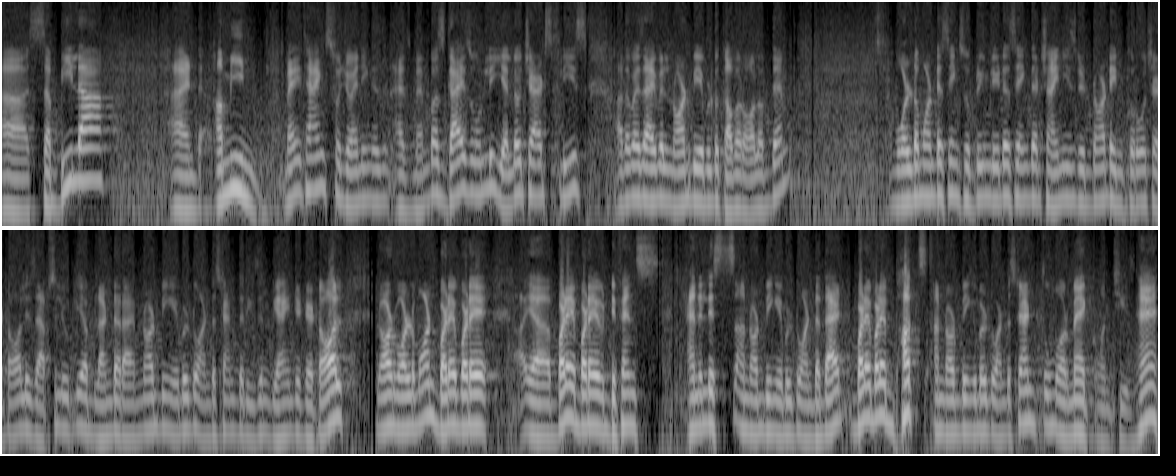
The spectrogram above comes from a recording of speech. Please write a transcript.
uh, Sabila, and Amin. Many thanks for joining us as members. Guys, only yellow chats, please. Otherwise, I will not be able to cover all of them. Voldemort is saying, Supreme Leader saying that Chinese did not encroach at all is absolutely a blunder. I am not being able to understand the reason behind it at all. Lord Voldemort, bade, uh, bade bade defense analysts are not being able to under that. Bade bade bhaks are not being able to understand. Tum or main kaun cheez hai?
